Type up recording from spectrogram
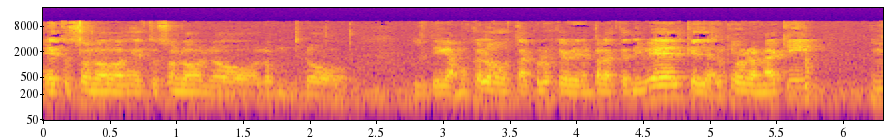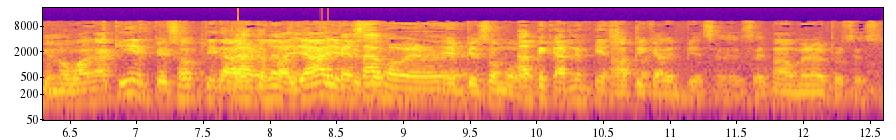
estos son los, estos son los, los- digamos que los obstáculos que vienen para este nivel, que ya los programé aquí, que Mm. no van aquí, empiezo a tirar Claro, esto para allá y empiezas empiezo a mover, empiezo a mover. a picarlo empieza, A picar empieza, ese es más o menos el proceso.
